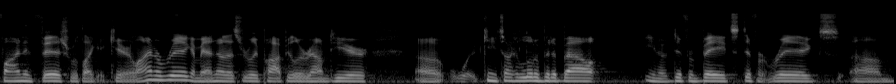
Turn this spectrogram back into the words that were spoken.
finding fish with like a Carolina rig? I mean, I know that's really popular around here. Uh, can you talk a little bit about you know different baits, different rigs, um,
